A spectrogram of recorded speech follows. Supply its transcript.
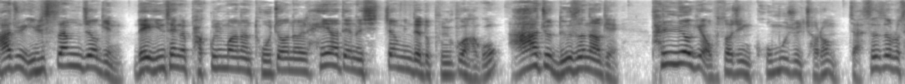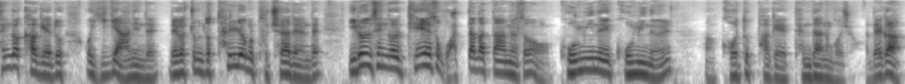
아주 일상적인 내 인생을 바꿀 만한 도전을 해야 되는 시점인데도 불구하고 아주 느슨하게 탄력이 없어진 고무줄처럼 자 스스로 생각하기에도 어, 이게 아닌데 내가 좀 더 탄력을 붙여야 되는데 이런 생각이 계속 왔다 갔다 하면서 고민에 고민을 어, 거듭하게 된다는 거죠. 내가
